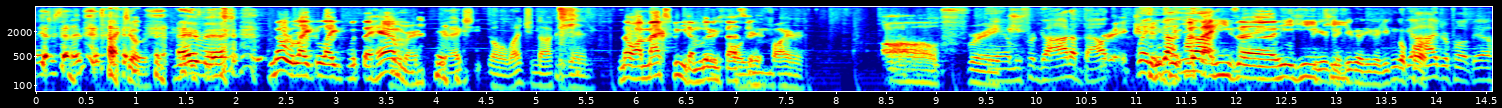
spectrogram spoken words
what just said? Joe, hey man. No, like like with the hammer. you're actually, no, why don't you knock again? No, I'm max speed. I'm literally Oh, you're fire. Oh, frick. Damn, we forgot about. Frick. Wait, you got you I got thought he's uh he he, You're he good, you're good, you're good. You can go you got. Hydro Pump, yeah.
